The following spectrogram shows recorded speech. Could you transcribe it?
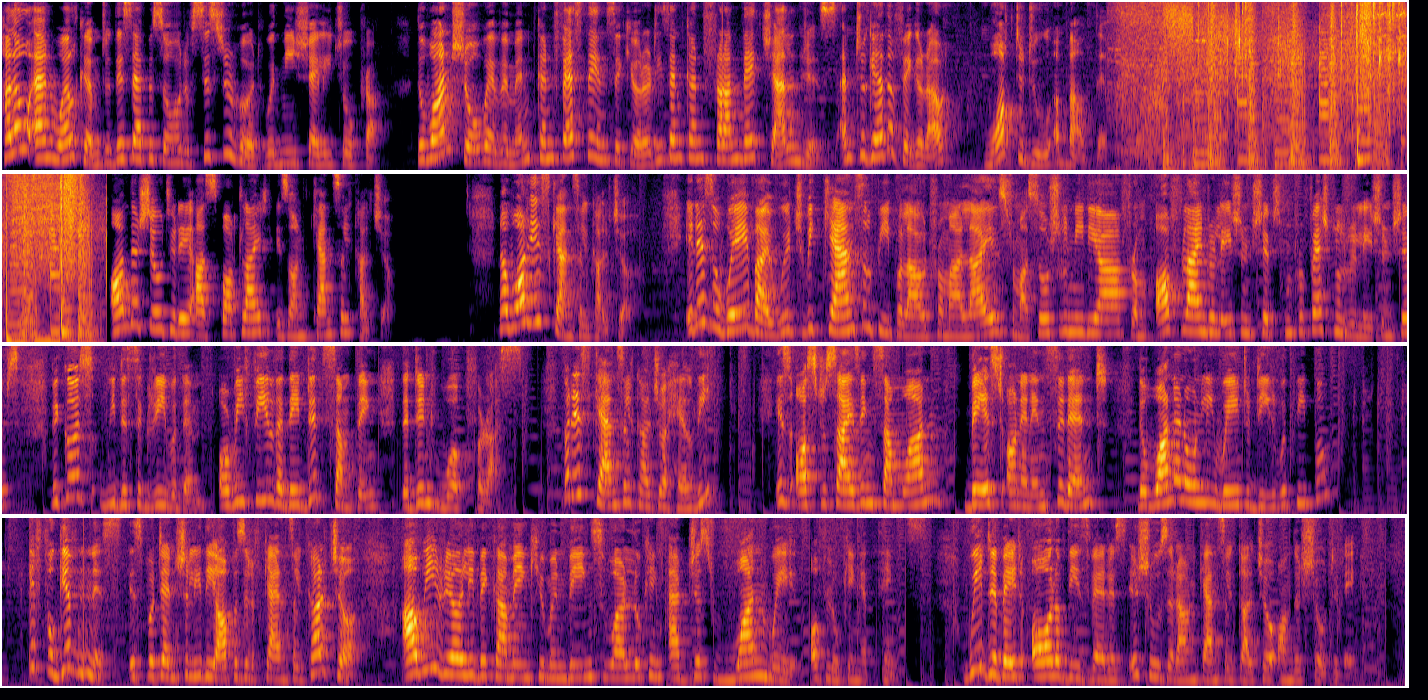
Hello and welcome to this episode of Sisterhood with me, Shaili Chopra. The one show where women confess their insecurities and confront their challenges and together figure out what to do about them. On the show today, our spotlight is on cancel culture. Now, what is cancel culture? It is a way by which we cancel people out from our lives, from our social media, from offline relationships, from professional relationships, because we disagree with them or we feel that they did something that didn't work for us. But is cancel culture healthy? Is ostracizing someone based on an incident the one and only way to deal with people? If forgiveness is potentially the opposite of cancel culture, are we really becoming human beings who are looking at just one way of looking at things? We debate all of these various issues around cancel culture on the show today.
